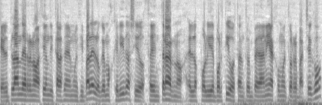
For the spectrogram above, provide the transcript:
El plan de renovación de instalaciones municipales lo que hemos querido ha sido centrarnos en los polideportivos, tanto en pedanías como en Torre Pacheco.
